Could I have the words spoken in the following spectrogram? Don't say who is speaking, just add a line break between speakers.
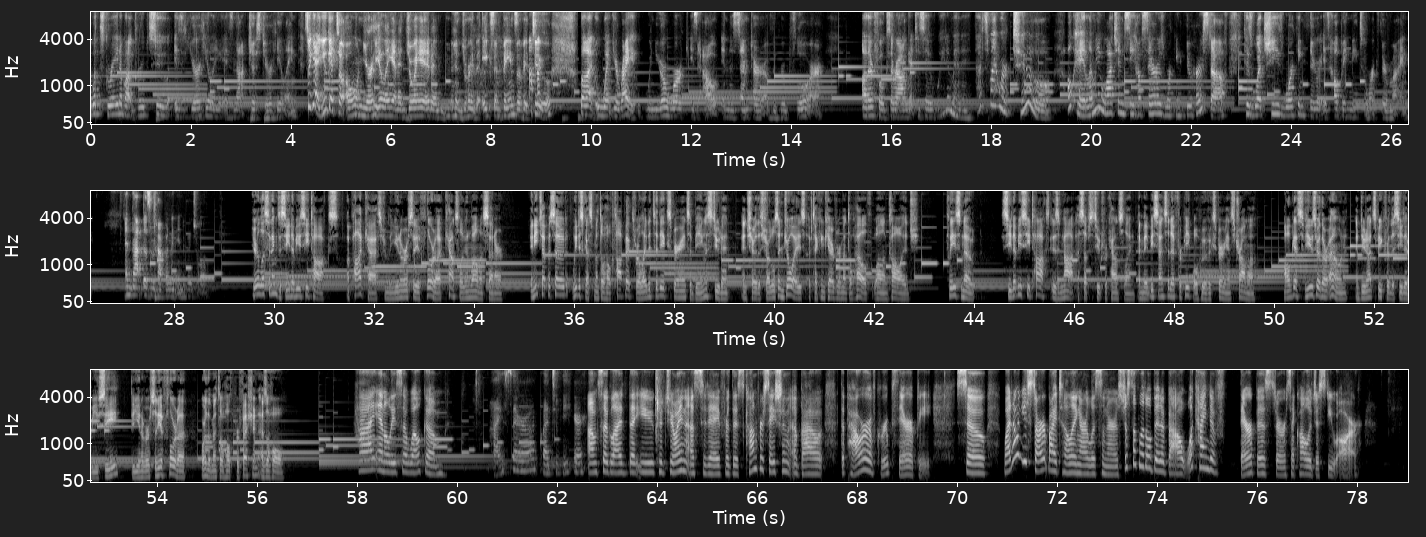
what's great about group too is your healing is not just your healing. So yeah, you get to own your healing and enjoy it and enjoy the aches and pains of it too. but what you're right, when your work is out in the center of the group floor, other folks around get to say, wait a minute, that's my work too. Okay, let me watch and see how Sarah's working through her stuff because what she's working through is helping me to work through mine. And that doesn't happen in individual.
You're listening to CWC Talks, a podcast from the University of Florida Counseling and Wellness Center. In each episode, we discuss mental health topics related to the experience of being a student and share the struggles and joys of taking care of your mental health while in college. Please note, CWC Talks is not a substitute for counseling and may be sensitive for people who have experienced trauma. All guest views are their own and do not speak for the CWC, the University of Florida, or the mental health profession as a whole.
Hi, Annalisa. Welcome.
Hi, Sarah. Glad to be here.
I'm so glad that you could join us today for this conversation about the power of group therapy. So, why don't you start by telling our listeners just a little bit about what kind of therapist or psychologist you are?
